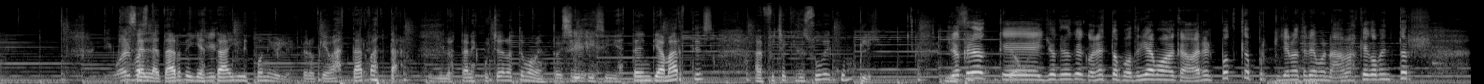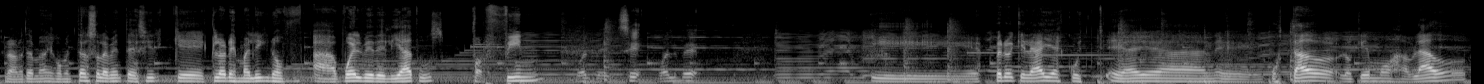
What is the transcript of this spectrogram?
Igual Quizá en la tarde ya está ahí disponible, pero que va a estar, va a estar. Y lo están escuchando en este momento. Y, si, y si está en día martes, a fecha que se sube, cumplí. Yo creo que yo creo que con esto podríamos acabar el podcast porque ya no tenemos nada más que comentar. No, no tengo nada que comentar, solamente decir que Clores Malignos ah, vuelve del hiatus, por fin. Vuelve, sí, vuelve. Y espero que le haya, eh, hayan, eh, gustado lo que hemos hablado.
